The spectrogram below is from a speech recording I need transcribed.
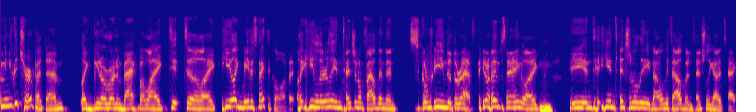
I mean, you could chirp at them like you know running back but like to to like he like made a spectacle of it like he literally intentional fouled and then screamed at the ref. You know what I'm saying? Like mm-hmm. he he intentionally not only fouled but intentionally got a tech.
